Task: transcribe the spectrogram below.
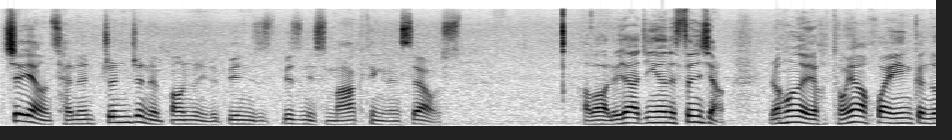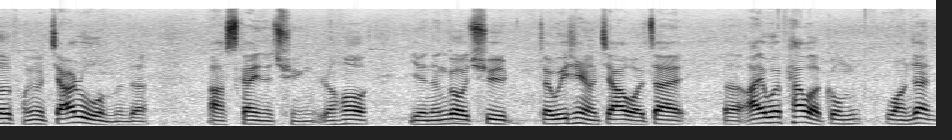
这样才能真正的帮助你的 business business marketing and sales，好不好？留下今天的分享，然后呢，也同样欢迎更多的朋友加入我们的啊 Sky 的群，然后也能够去在微信上加我，在呃 iway Power 给我们网站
